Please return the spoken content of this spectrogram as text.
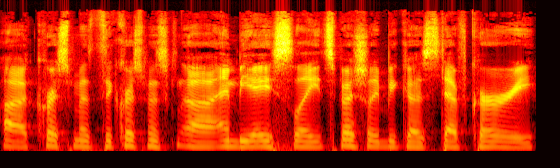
Uh, Christmas, the Christmas uh, NBA slate, especially because Steph Curry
